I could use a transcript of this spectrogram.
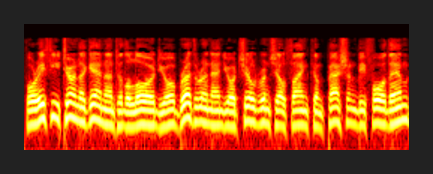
For if ye turn again unto the Lord, your brethren and your children shall find compassion before them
